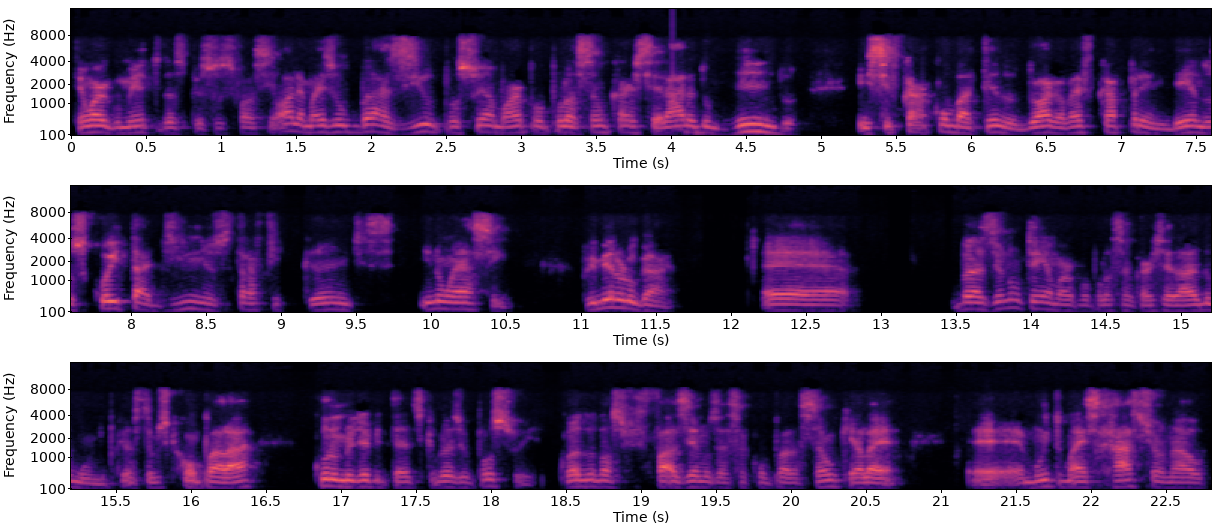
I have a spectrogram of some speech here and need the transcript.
Tem um argumento das pessoas que falam assim: olha, mas o Brasil possui a maior população carcerária do mundo, e se ficar combatendo droga, vai ficar prendendo os coitadinhos traficantes. E não é assim. Em primeiro lugar, é, o Brasil não tem a maior população carcerária do mundo, porque nós temos que comparar com o número de habitantes que o Brasil possui. Quando nós fazemos essa comparação, que ela é, é, é muito mais racional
